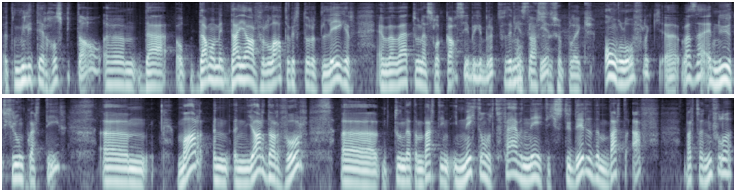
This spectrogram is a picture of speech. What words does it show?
het militair hospitaal. ehm, dat op dat moment, dat jaar verlaten werd door het leger. En wat wij toen als locatie hebben gebruikt voor de eerste keer. Fantastische plek. Ongelooflijk eh, was dat. En nu het Groen Kwartier. Ehm, maar een, een jaar daarvoor, eh, toen dat een Bart in, in 1995 studeerde de Bart af. Bart van Nuffelen,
